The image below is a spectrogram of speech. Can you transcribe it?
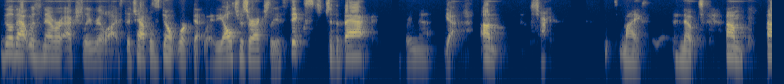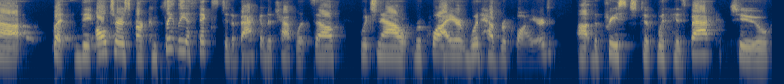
though that was never actually realized. The chapels don't work that way. The altars are actually affixed to the back. Bring that, yeah. Um, sorry, it's my notes. Um, uh, but the altars are completely affixed to the back of the chapel itself, which now require would have required uh, the priest to, with his back to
